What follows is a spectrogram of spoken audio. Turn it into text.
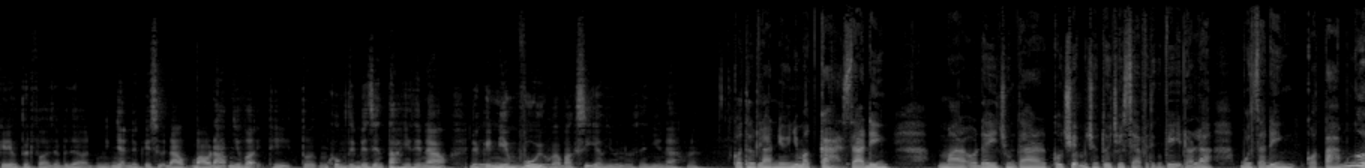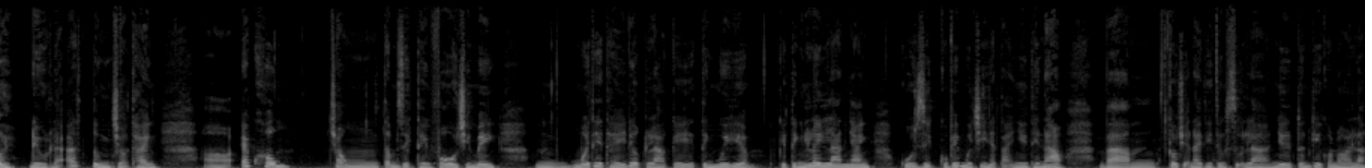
cái điều tuyệt vời rồi bây giờ nhận được cái sự đào báo đáp như vậy thì tôi cũng không thể biết diễn tả như thế nào để cái Ừ. niềm vui của các bác sĩ nhưng nó sẽ như nào nữa Quả thực là nếu như mà cả gia đình mà ở đây chúng ta câu chuyện mà chúng tôi chia sẻ với quý vị đó là một gia đình có 8 người đều đã từng trở thành ờ, F0 trong tâm dịch thành phố Hồ Chí Minh mới thấy thấy được là cái tính nguy hiểm, cái tính lây lan nhanh của dịch Covid-19 hiện tại như thế nào. Và câu chuyện này thì thực sự là như Tuấn Kỳ có nói là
